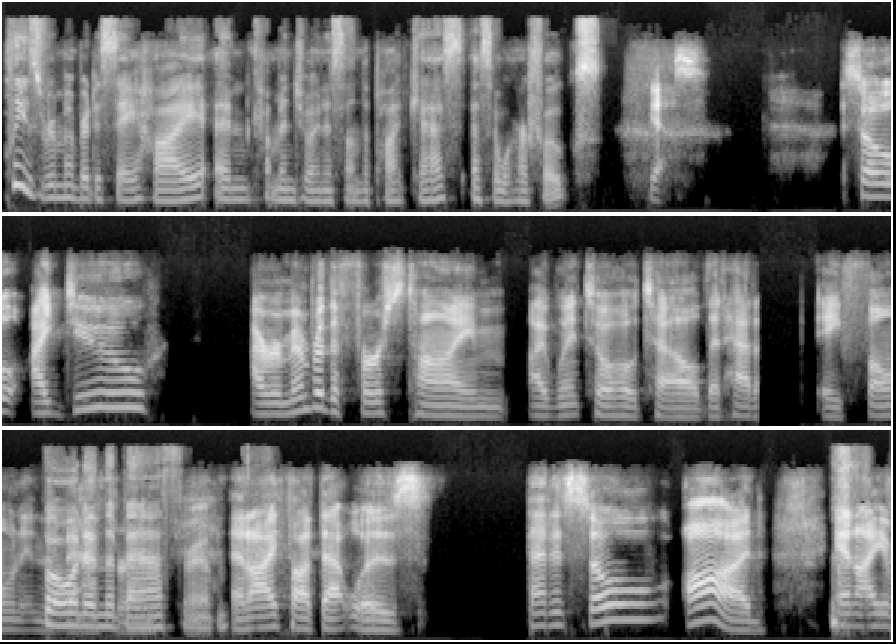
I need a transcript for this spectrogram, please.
please remember to say hi and come and join us on the podcast, SOR folks. Yes. So I do. I remember the first time I went to a hotel that had a phone in the phone bathroom, in the bathroom, and I thought that was that is so odd. And I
